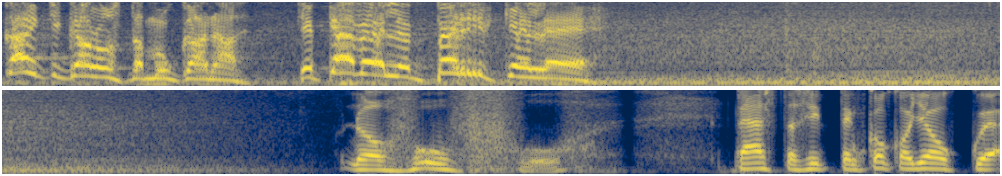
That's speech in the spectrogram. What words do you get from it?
Kaikki kalusta mukana ja kävellen perkelee! No huh. Tästä sitten koko joukkue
